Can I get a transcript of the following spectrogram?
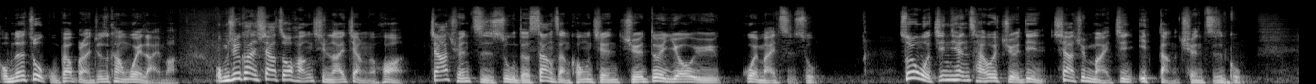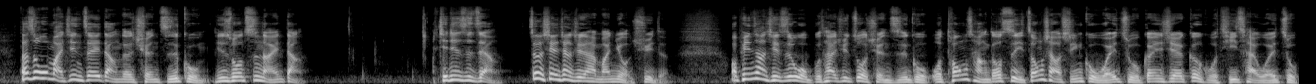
我们在做股票本来就是看未来嘛。我们去看下周行情来讲的话，加权指数的上涨空间绝对优于贵买指数。所以我今天才会决定下去买进一档全指股。但是我买进这一档的全指股，你是说是哪一档？今天是这样。这个现象其实还蛮有趣的。我平常其实我不太去做全指股，我通常都是以中小型股为主，跟一些个股题材为主。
